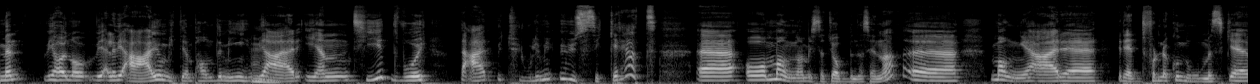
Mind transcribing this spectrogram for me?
men vi, nå, vi, eller vi er jo midt i en pandemi. Vi er i en tid hvor det er utrolig mye usikkerhet. Eh, og mange har mistet jobbene sine. Eh, mange er eh, redd for den økonomiske,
